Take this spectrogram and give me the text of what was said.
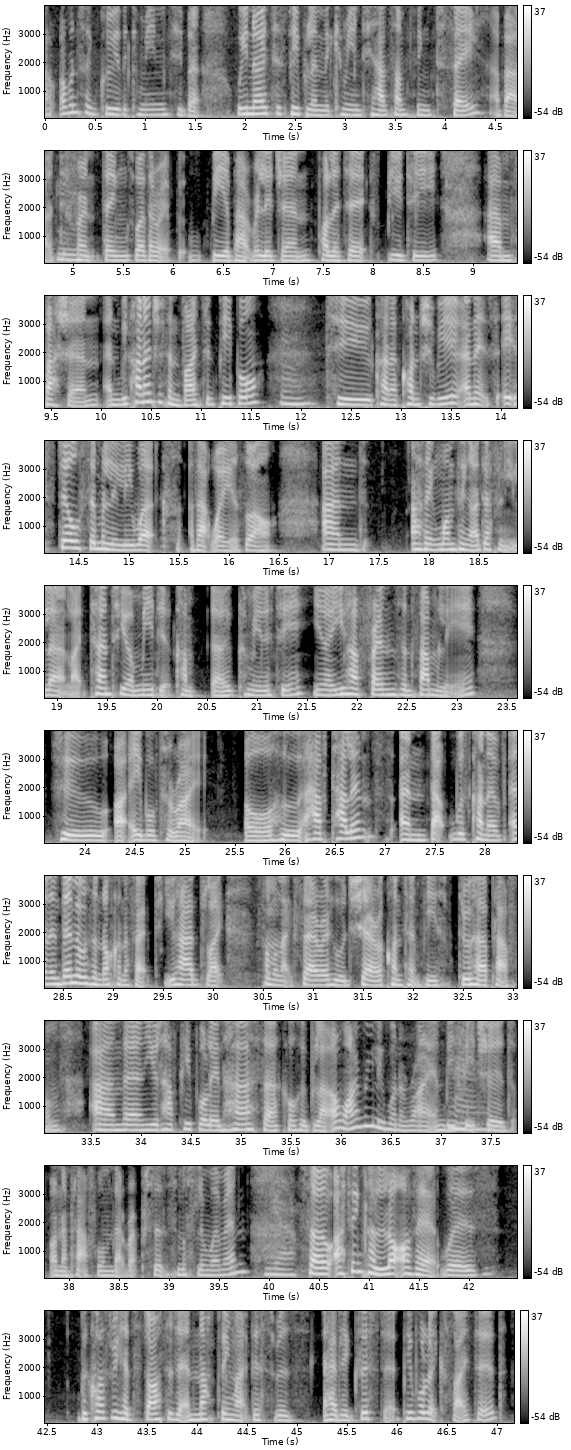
I I wouldn't say grew the community, but we noticed people in the community had something to say about Mm. different things, whether it be about religion, politics, beauty, um, fashion, and we kind of just invited people to kind of contribute, and it's it still similarly works that way as well, and. I think one thing I definitely learned, like turn to your immediate com- uh, community. You know, you have friends and family who are able to write or who have talents and that was kind of and then, then there was a knock-on effect. You had like someone like sarah who would share a content piece through her platforms and then you'd have people in her circle who'd be like oh i really want to write and be hmm. featured on a platform that represents muslim women. Yeah. so i think a lot of it was because we had started it and nothing like this was had existed people were excited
